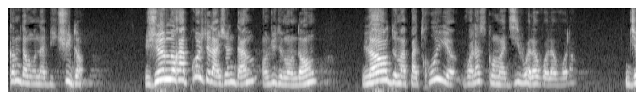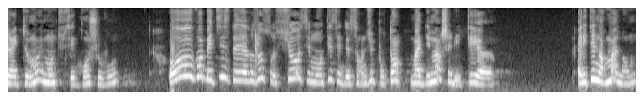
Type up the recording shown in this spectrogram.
comme dans mon habitude. Hein. Je me rapproche de la jeune dame en lui demandant lors de ma patrouille, voilà ce qu'on m'a dit, voilà, voilà, voilà. Directement, elle monte ses grands chevaux. Oh, vos bêtises des réseaux sociaux, c'est monté, c'est descendu. Pourtant, ma démarche, elle était, euh, elle était normale. Hein.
